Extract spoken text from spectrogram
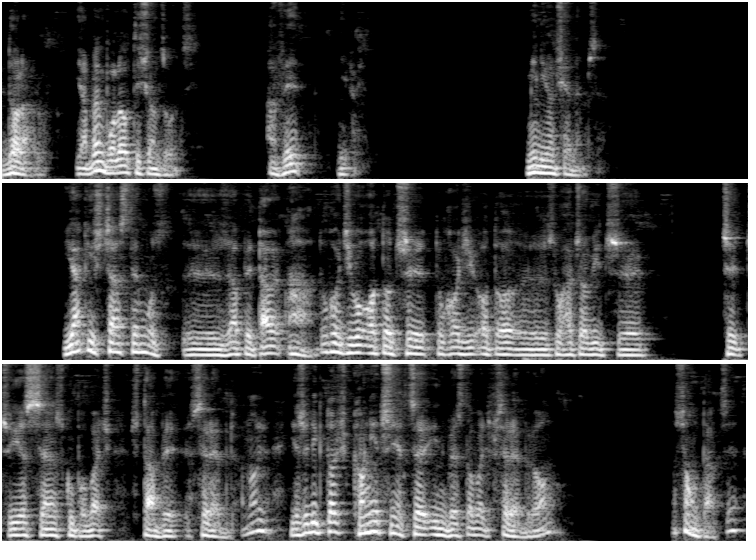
dolarów. Ja bym wolał tysiąc uncji. A wy? Nie wiem. Milion siedemset. Jakiś czas temu y, zapytałem, a tu chodziło o to, czy tu chodzi o to y, słuchaczowi, czy, czy, czy jest sens kupować sztaby srebra. No, jeżeli ktoś koniecznie chce inwestować w srebro, no są tacy,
